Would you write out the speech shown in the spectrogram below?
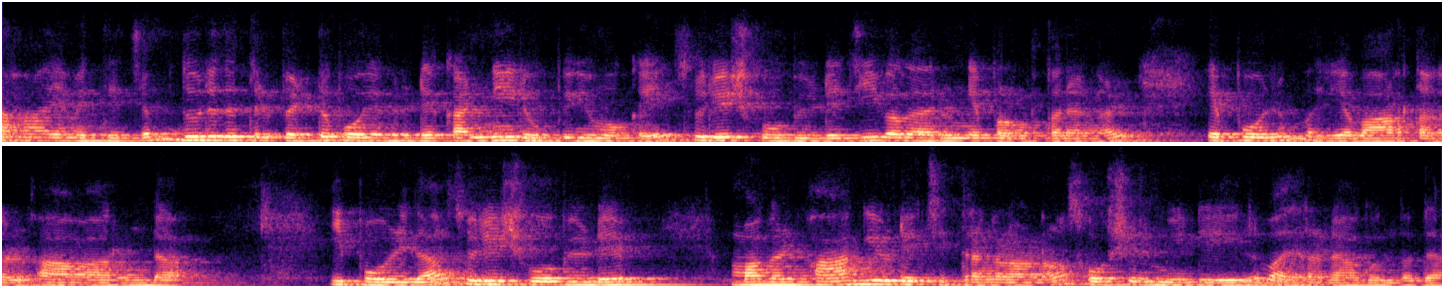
സഹായം എത്തിച്ചും ദുരിതത്തിൽ പെട്ടുപോയവരുടെ കണ്ണീരൊപ്പിയുമൊക്കെ സുരേഷ് ഗോപിയുടെ ജീവകാരുണ്യ പ്രവർത്തനങ്ങൾ എപ്പോഴും വലിയ വാർത്തകൾ ആവാറുണ്ട്. ഇപ്പോഴിതാ സുരേഷ് ഗോപിയുടെ മകൾ ഭാഗ്യയുടെ ചിത്രങ്ങളാണ് സോഷ്യൽ മീഡിയയിൽ വൈറലാകുന്നത്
